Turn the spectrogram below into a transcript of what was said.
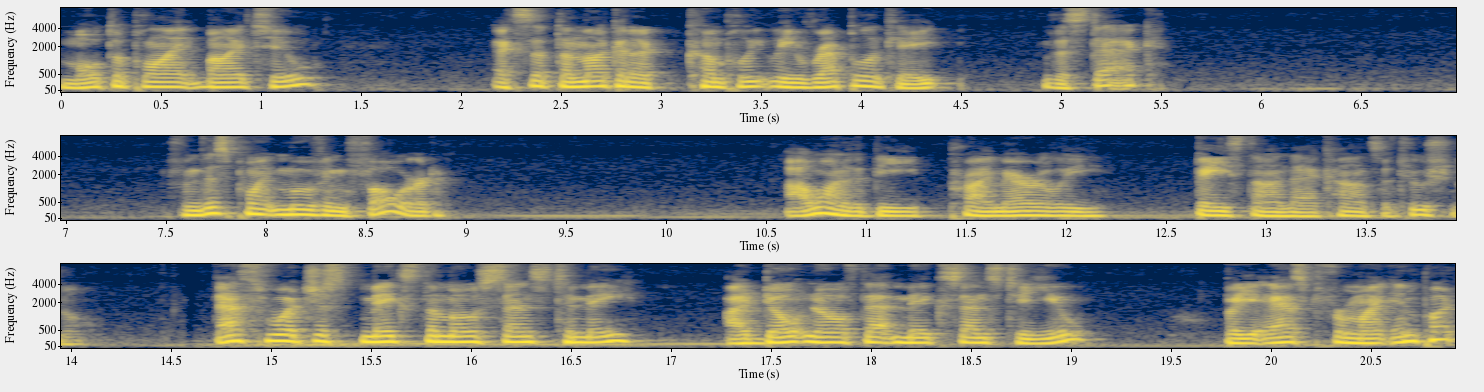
Multiply it by two. Except I'm not going to completely replicate the stack. From this point moving forward, I wanted to be primarily based on that constitutional. That's what just makes the most sense to me. I don't know if that makes sense to you, but you asked for my input.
